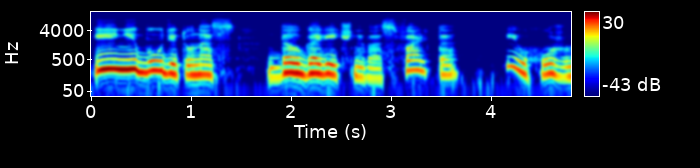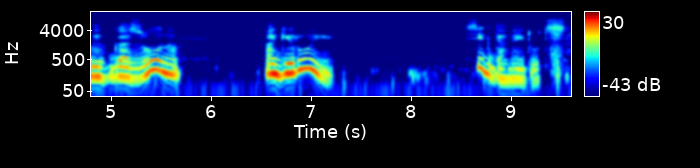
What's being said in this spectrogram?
И не будет у нас долговечного асфальта и ухоженных газонов, а герои всегда найдутся.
